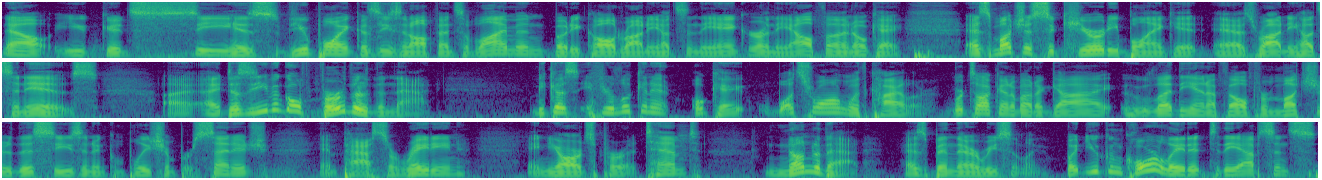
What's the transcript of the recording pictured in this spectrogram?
Now you could see his viewpoint because he's an offensive lineman, but he called Rodney Hudson the anchor and the alpha. And okay, as much a security blanket as Rodney Hudson is, uh, uh, does it even go further than that? Because if you're looking at, okay, what's wrong with Kyler? We're talking about a guy who led the NFL for much of this season in completion percentage and passer rating and yards per attempt. None of that has been there recently. But you can correlate it to the absence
